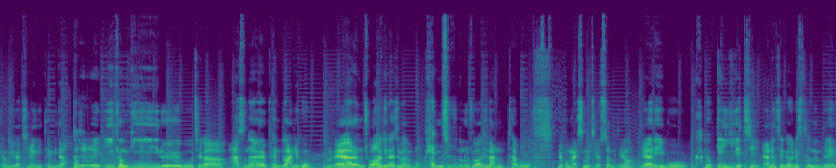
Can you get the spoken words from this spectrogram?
경기가 진행이 됩니다. 사실 이 경기를 뭐 제가 아스날 팬도 아니고 그리고 레알은 좋아하긴 하지만 뭐 팬 수준으로 좋아하진 않다고 몇 번 말씀을 드렸었는데요. 레알이 뭐 가볍게 이기겠지라는 생각을 했었는데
